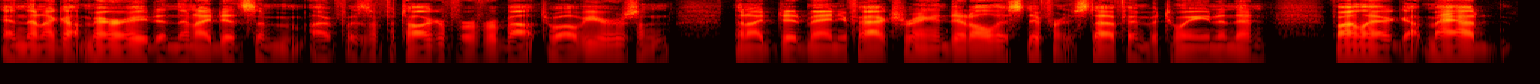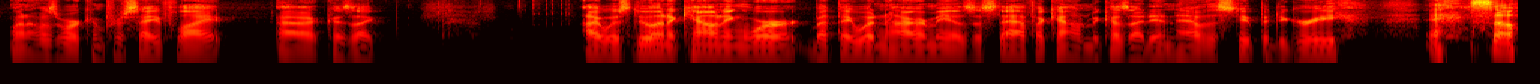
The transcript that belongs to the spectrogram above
and then I got married, and then I did some. I was a photographer for about twelve years, and then I did manufacturing and did all this different stuff in between. And then finally, I got mad when I was working for Safelite because I I was doing accounting work, but they wouldn't hire me as a staff accountant because I didn't have the stupid degree. And so,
